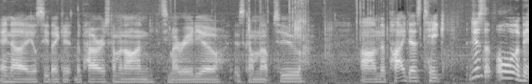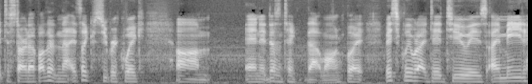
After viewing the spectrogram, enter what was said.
and uh, you'll see like it, the power is coming on. You can see my radio is coming up too. Um, the Pi does take just a, little bit to start up. Other than that it's like super quick um, and it doesn't take that long. But basically what I did too is I made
